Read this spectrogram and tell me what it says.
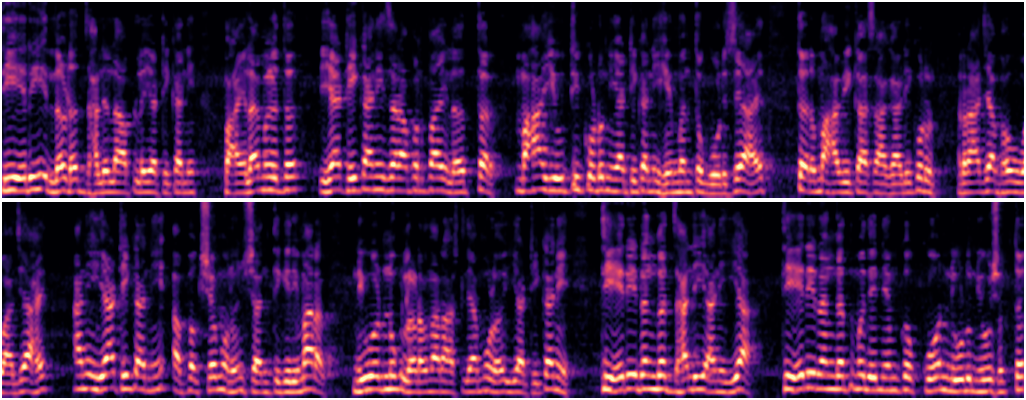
तिहेरी लढत झालेलं आपलं या ठिकाणी पाहायला मिळतं. या ठिकाणी जर आपण पाहिलं तर महायुतीकडून या ठिकाणी हेमंत गोडसे आहेत तर महाविकास आघाडीकडून राजाभाऊ वाजे आहेत आणि या ठिकाणी अपक्ष म्हणून शांतिगिरी महाराज निवडणूक लढवणार असल्यामुळं या ठिकाणी तिहेरी रंगत झाली आणि या तिहेरी रंगतमध्ये नेमकं कोण निवडून येऊ शकतं?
